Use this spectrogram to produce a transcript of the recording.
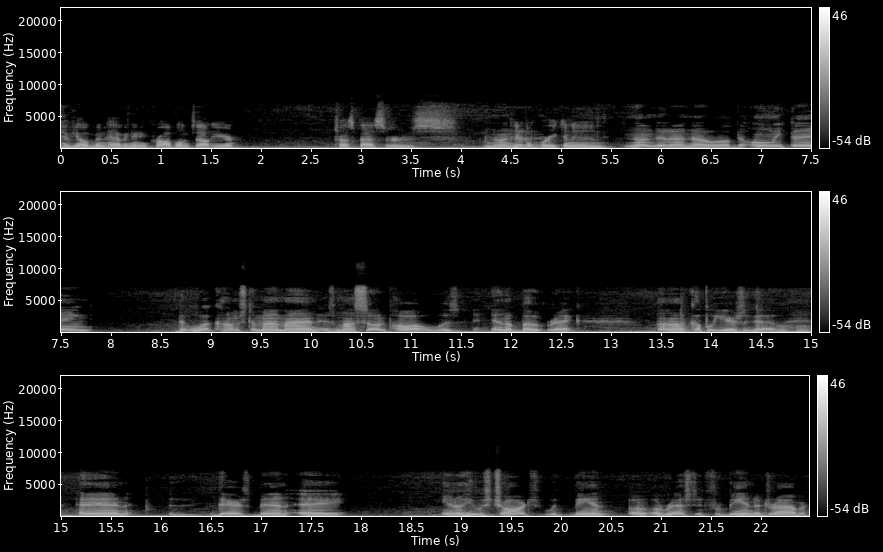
Have y'all been having any problems out here? Trespassers, none people that, breaking in? none that I know of. The only thing that what comes to my mind is my son Paul was in a boat wreck uh, a couple years ago, and there's been a, you know, he was charged with being uh, arrested for being the driver.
